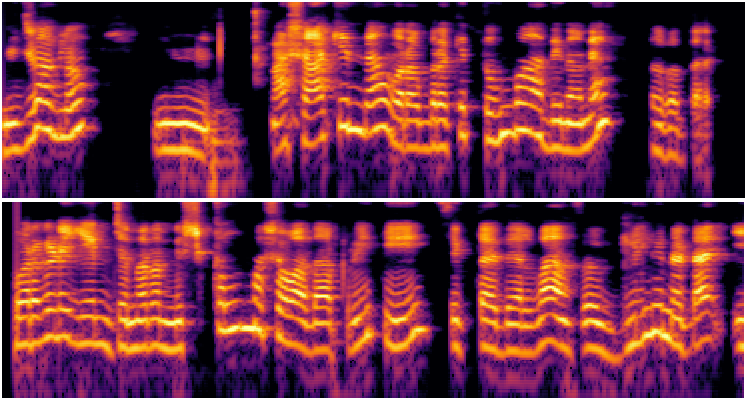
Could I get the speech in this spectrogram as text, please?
ನಿಜವಾಗ್ಲೂ ಆ ಶಾಕಿಂದ ಹೊರಗೆ ಬರೋಕ್ಕೆ ತುಂಬಾ ದಿನನೇ ತಗೋತಾರೆ. ಹೊರಗಡೆ ಏನು ಜನರ ನಿಷ್ಕಲ್ಮಶವಾದ ಪ್ರೀತಿ ಸಿಗ್ತಾ ಇದೆ ಅಲ್ವಾ? ಸೊ ಗಿಲ್ಲಿ ನಟ ಈ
